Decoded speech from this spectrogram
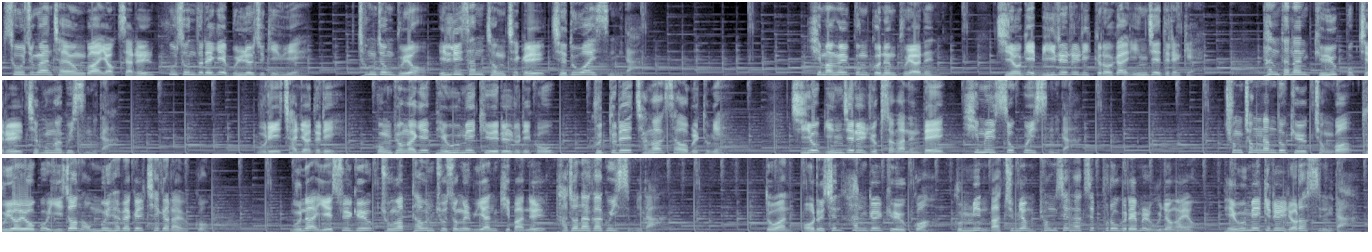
소중한 자연과 역사를 후손들에게 물려주기 위해 청정부여 123 정책을 제도화했습니다. 희망을 꿈꾸는 부여는 지역의 미래를 이끌어갈 인재들에게 탄탄한 교육 복지를 제공하고 있습니다. 우리 자녀들이 공평하게 배움의 기회를 누리고 굿들의 장학 사업을 통해 지역 인재를 육성하는 데 힘을 쏟고 있습니다. 충청남도 교육청과 부여여고 이전 업무 협약을 체결하였고 문화예술교육 종합타운 조성을 위한 기반을 다져나가고 있습니다. 또한 어르신 한글 교육과 국민 맞춤형 평생학습 프로그램을 운영하여 배움의 길을 열었습니다.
